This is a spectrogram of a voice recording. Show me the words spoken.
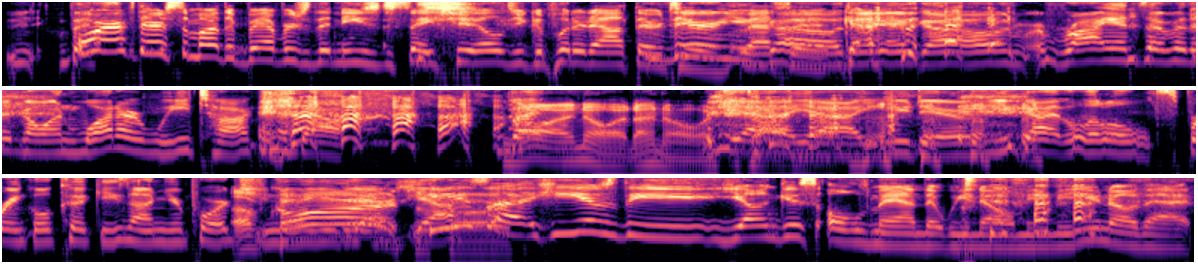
But or if there's some other beverage that needs to stay chilled, you can put it out there too. there you That's go. it. There you go. And Ryan's over there going, "What are we talking about?" no, I know it. I know it. yeah, yeah, you do. You got little sprinkle cookies on your porch. Of you know you course, do. of Yeah. He's uh, he is the youngest old man that we know, Mimi. You know that.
